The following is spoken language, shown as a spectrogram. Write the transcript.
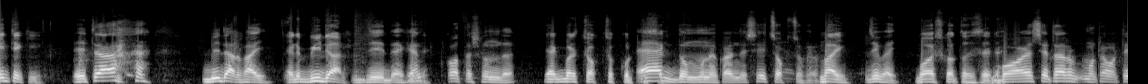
এইটা কি? এটা বিডার ভাই। এটা বিডার। জি দেখেন কত সুন্দর। একবারে চকচক করতে একদম মনে করেন যে সেই চকচকে। ভাই জি ভাই। বয়স কত হয়েছে এটা? বয়স এটার মোটামুটি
